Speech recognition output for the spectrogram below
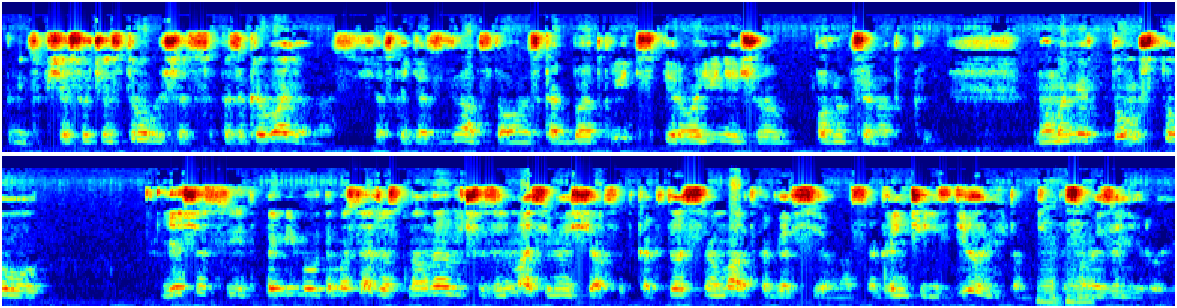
в принципе, сейчас очень строго, сейчас позакрывали у нас. Сейчас хотят с 12 у нас как бы открыть, с 1 июня еще полноценно открыть. Но момент в том, что я сейчас, это, помимо этого массажа, основная лучше занимаюсь именно сейчас. Вот как с 27 марта, когда все у нас ограничения сделали, там, типа, uh-huh. самоизолировали,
